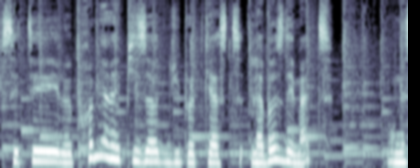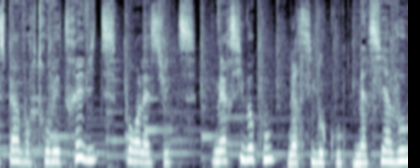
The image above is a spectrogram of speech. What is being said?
C'était le premier épisode du podcast La Bosse des maths. On espère vous retrouver très vite pour la suite. Merci beaucoup. Merci beaucoup. Merci à vous.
